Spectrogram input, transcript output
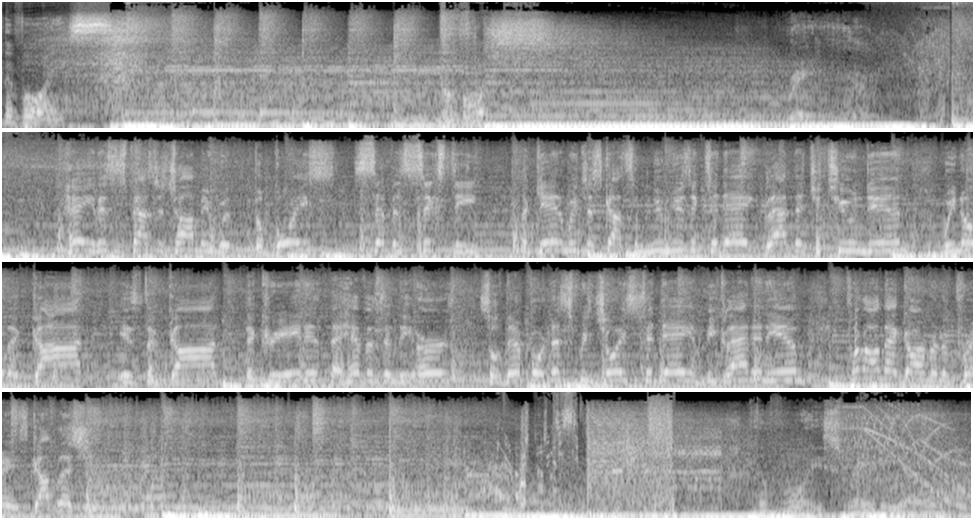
The Voice. The Voice. Radio. Hey, this is Pastor Tommy with The Voice 760. Again, we just got some new music today. Glad that you tuned in. We know that God is the God that created the heavens and the earth. So therefore, let's rejoice today and be glad in Him. Put on that garment of praise. God bless you. Voice Radio.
